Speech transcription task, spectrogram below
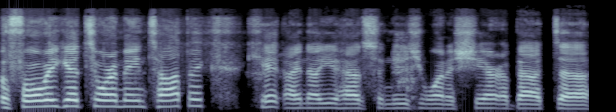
before we get to our main topic, Kit, I know you have some news you want to share about uh,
